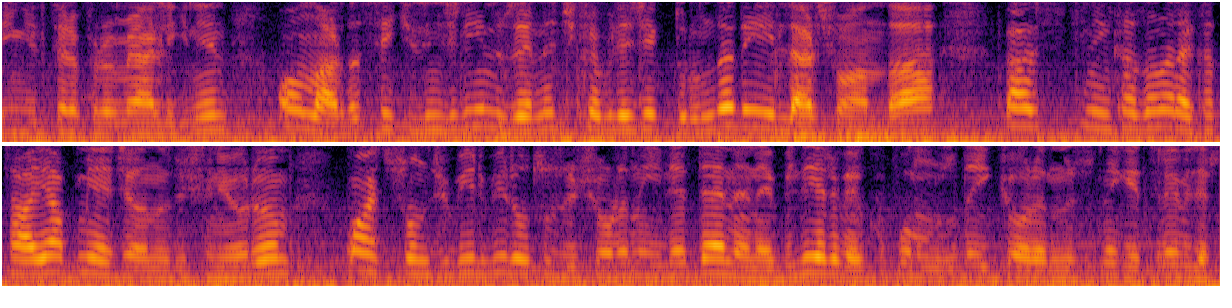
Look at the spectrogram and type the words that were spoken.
İngiltere Premier Ligi'nin. Onlar da 8.liğin üzerine çıkabilecek durumda değiller şu anda. Ben City'nin kazanarak hata yapmayacağını düşünüyorum. Maç sonucu 1-1.33 oranı ile denenebilir ve kuponumuzu da 2 oranın üstüne getirebilir.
